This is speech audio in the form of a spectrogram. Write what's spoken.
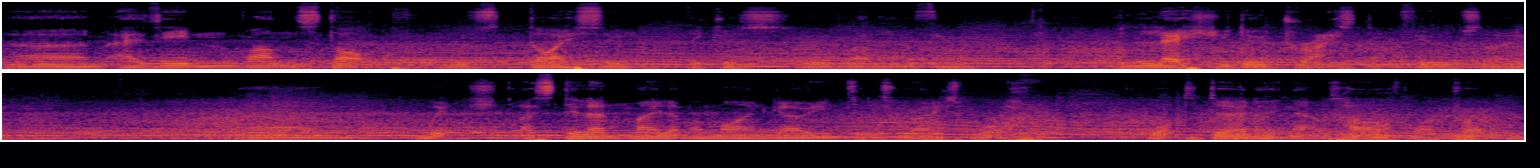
Um, as in, one stop was dicey because you'll run out of fuel unless you do drastic fuel saving. Um, which I still hadn't made up my mind going into this race what what to do, and I think that was half my problem.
